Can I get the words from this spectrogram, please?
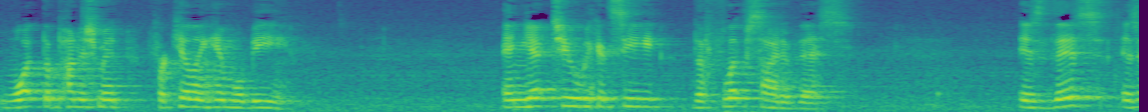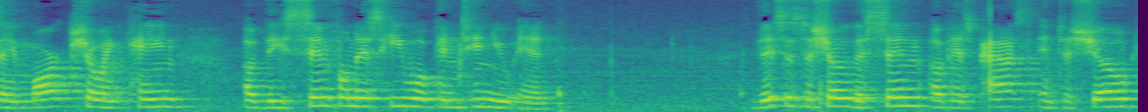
what the punishment for killing him will be. And yet, too, we could see the flip side of this. Is this is a mark showing Cain of the sinfulness he will continue in. This is to show the sin of his past and to show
